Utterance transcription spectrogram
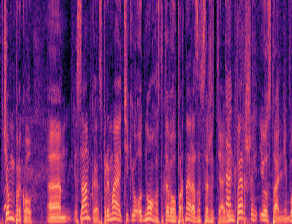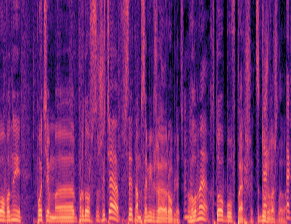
в чому прикол? Е, самки сприймають тільки одного статевого партнера за все життя. Так. Він перший і останній, бо вони потім е, впродовж життя все там самі вже роблять. Головне, хто був перший. Це дуже Так, важливо. так.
